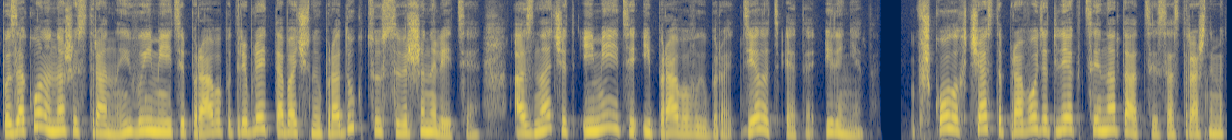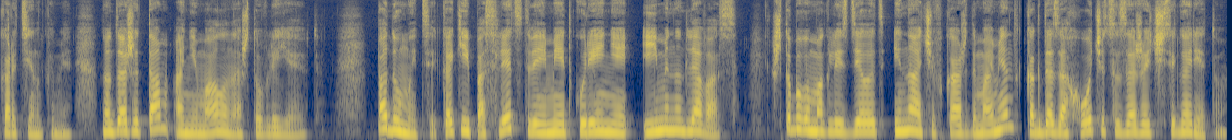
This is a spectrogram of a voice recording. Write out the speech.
По закону нашей страны вы имеете право потреблять табачную продукцию с совершеннолетия, а значит, имеете и право выбора, делать это или нет. В школах часто проводят лекции и нотации со страшными картинками, но даже там они мало на что влияют. Подумайте, какие последствия имеет курение именно для вас. Что бы вы могли сделать иначе в каждый момент, когда захочется зажечь сигарету?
